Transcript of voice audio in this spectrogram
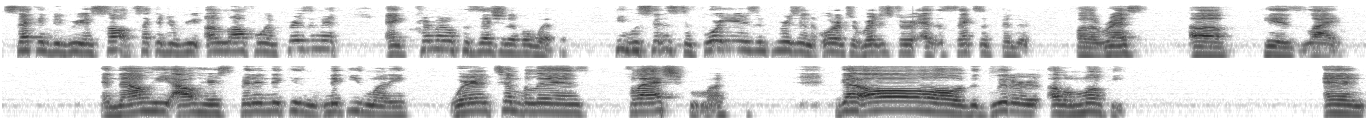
second degree assault, second degree unlawful imprisonment, and criminal possession of a weapon. He was sentenced to four years in prison in order to register as a sex offender for the rest of his life. And now he out here spending Nicki's, Nicki's money, wearing Timberlands, flash money, got all the glitter of a monkey. And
